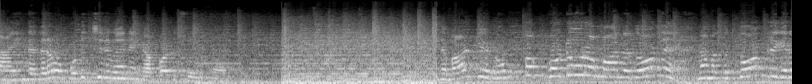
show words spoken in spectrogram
நான் இந்த தடவை பிடிச்சிருவேன்னு எங்க அப்பாட்ட சொல்லுங்க இந்த வாழ்க்கை ரொம்ப கொடூரமானதோன்னு நமக்கு தோன்றுகிற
